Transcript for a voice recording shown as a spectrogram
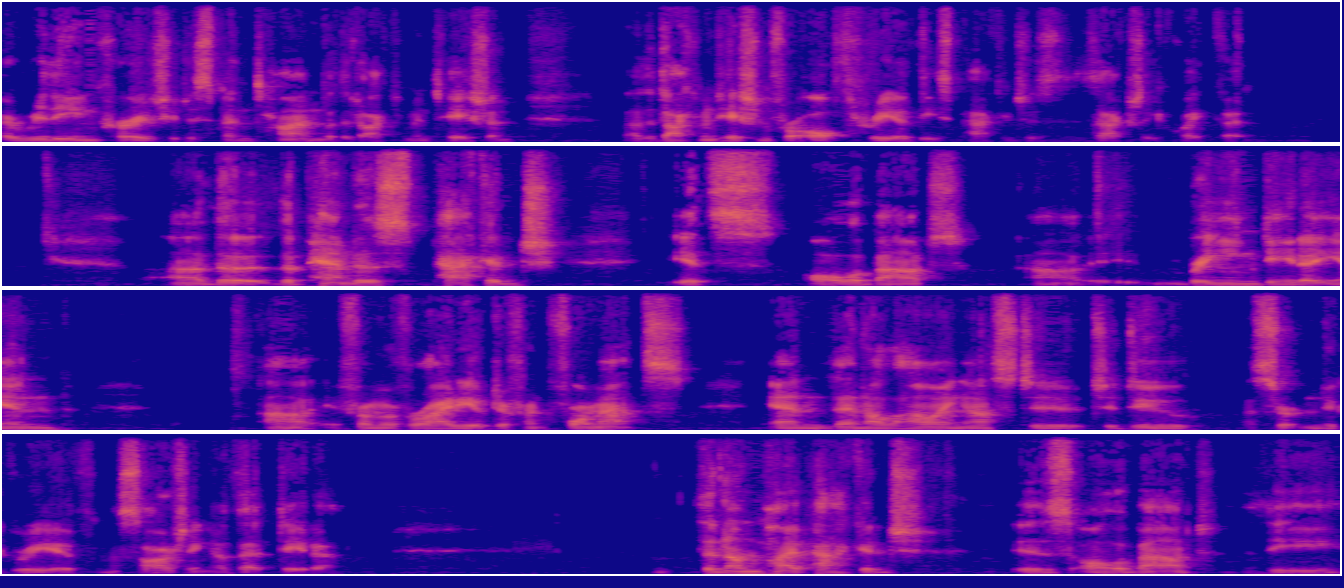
I really encourage you to spend time with the documentation. Uh, the documentation for all three of these packages is actually quite good. Uh, the, the pandas package, it's all about uh, bringing data in from a variety of different formats and then allowing us to, to do a certain degree of massaging of that data. The NumPy package is all about the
